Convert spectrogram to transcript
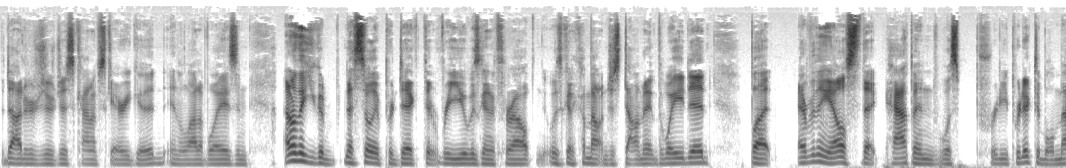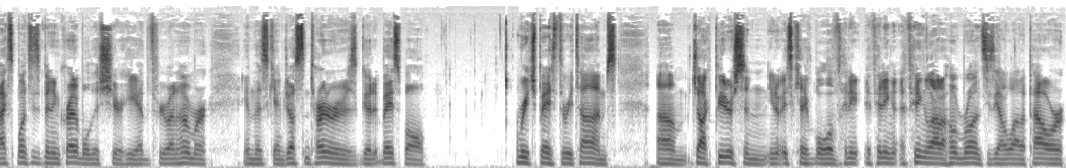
The Dodgers are just kind of scary good in a lot of ways, and I don't think you could necessarily predict that Ryu was going to throw out was going to come out and just dominate the way he did. But everything else that happened was pretty predictable. Max Muncy's been incredible this year. He had the three run homer in this game. Justin Turner is good at baseball reach base three times. Um, Joc Pederson, you know, is capable of hitting, of hitting, of hitting a lot of home runs. He's got a lot of power.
